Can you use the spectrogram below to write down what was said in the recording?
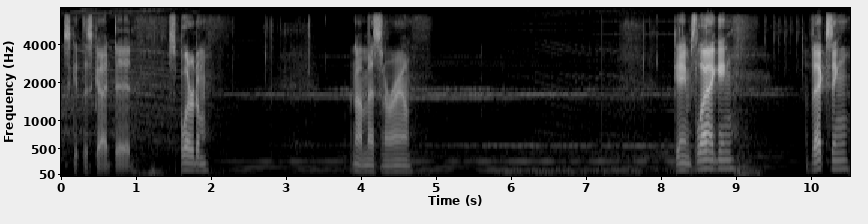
Let's get this guy dead. Splurt him. We're not messing around. Game's lagging. Vexing.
